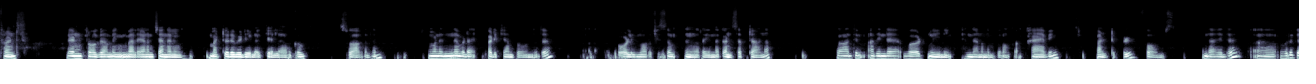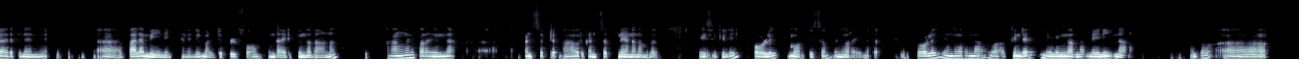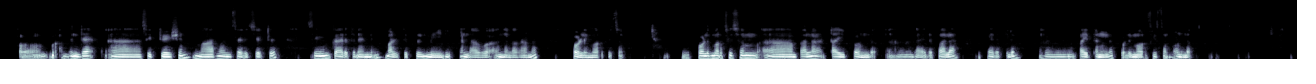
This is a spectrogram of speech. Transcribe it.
Friends learn programming Malayalam ചാനലിന്റെ മറ്റൊരു വീഡിയോയിലേക്ക് എല്ലാവർക്കും സ്വാഗതം. നമ്മൾ ഇന്നിവിടെ പഠിക്കാൻ പോകുന്നത് പോളിമോർഫിസം എന്ന് പറയുന്ന കൺസെപ്റ്റാണ് അപ്പോൾ ആദ്യം അതിന്റെ വേർഡ് മീനിങ് എന്താണെന്ന് നമുക്ക് നോക്കാം. ഹാവിങ് മൾട്ടിപ്പിൾ ഫോംസ് അതായത് ഒരു കാര്യത്തിന് തന്നെ പല മീനിങ് അല്ലെങ്കിൽ മൾട്ടിപ്പിൾ ഫോം ഉണ്ടായിരിക്കുന്നതാണ്. അങ്ങനെ പറയുന്ന കൺസെപ്റ്റ് ആ ഒരു കൺസെപ്റ്റിനെയാണ് നമ്മൾ ബേസിക്കലി പോളിമോർഫിസം എന്ന് പറയുന്നത്. പോളി എന്ന് പറയുന്ന വാക്കിന്റെ മീനിങ് എന്ന് പറഞ്ഞാൽ മെനി എന്നാണ്. അപ്പോൾ അതിന്റെ സിറ്റുവേഷൻ മാറുന്നതനുസരിച്ചിട്ട് സെയിം കാര്യത്തിന് തന്നെ മൾട്ടിപ്പിൾ മീനിങ് ഉണ്ടാവുക എന്നുള്ളതാണ് പോളിമോർഫിസം പോളിമോർഫിസം പല ടൈപ്പ് ഉണ്ട്. അതായത് പല തരത്തിലും പൈത്തണിൽ പോളിമോർഫിസം ഉണ്ട്.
